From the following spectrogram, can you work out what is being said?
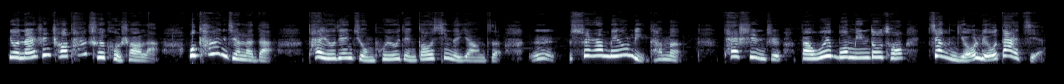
有男生朝他吹口哨了，我看见了的。他有点窘迫，有点高兴的样子。嗯，虽然没有理他们，他甚至把微博名都从“酱油刘大姐”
